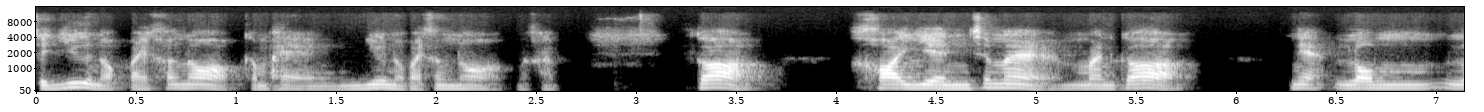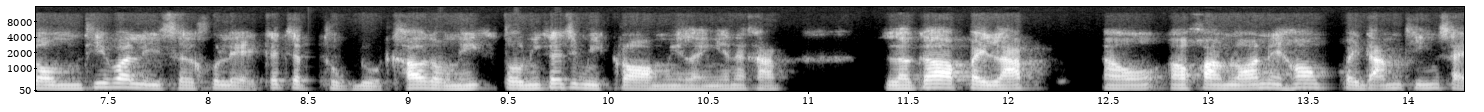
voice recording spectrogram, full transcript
จะยื่นออกไปข้างนอกกำแพงยื่นออกไปข้างนอกนะครับ ก็ คอยเย็นใช่ไหมมันก็เนี่ยลมลมที่ว่ารีเซอร์คูลเลตก็จะถูกดูดเข้าตรงนี้ ตรงนี้ก็จะมีกรองมีอะไรเงี้ยนะครับ แล้วก็ไปรับเอาเอาความร้อนในห้องไปดั้มทิ้งใส่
